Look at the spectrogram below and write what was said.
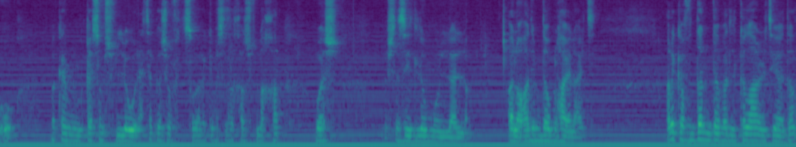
وما كنقيسهمش في الأول حتى كنشوف التصويره كيفاش تخرج في الآخر واش واش نزيد لهم ولا لا. Alors غادي نبداو بال highlight. أنا كنفضل نبدا بهاد ال clarity هذا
